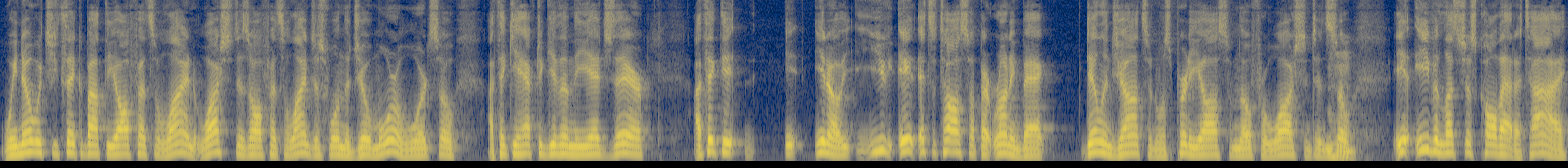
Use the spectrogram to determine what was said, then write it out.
We know what you think about the offensive line. Washington's offensive line just won the Joe Moore Award, so I think you have to give them the edge there. I think that you know you it, it's a toss up at running back. Dillon Johnson was pretty awesome though for Washington. Mm-hmm. So even let's just call that a tie.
